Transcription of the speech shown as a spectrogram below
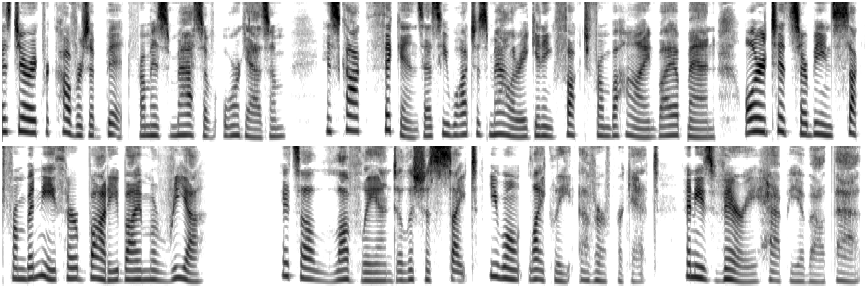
As Derek recovers a bit from his massive orgasm, his cock thickens as he watches Mallory getting fucked from behind by a man while her tits are being sucked from beneath her body by Maria. It's a lovely and delicious sight he won't likely ever forget and he's very happy about that.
